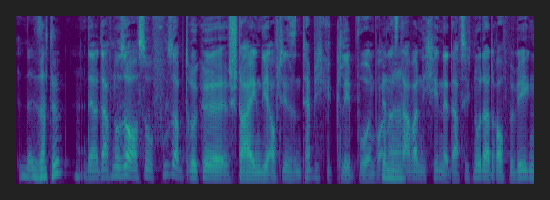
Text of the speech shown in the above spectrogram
Sag du? Der darf nur so auf so Fußabdrücke steigen, die auf diesen Teppich geklebt wurden. Woanders Genau. darf er nicht hin. Der darf sich nur da drauf bewegen.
